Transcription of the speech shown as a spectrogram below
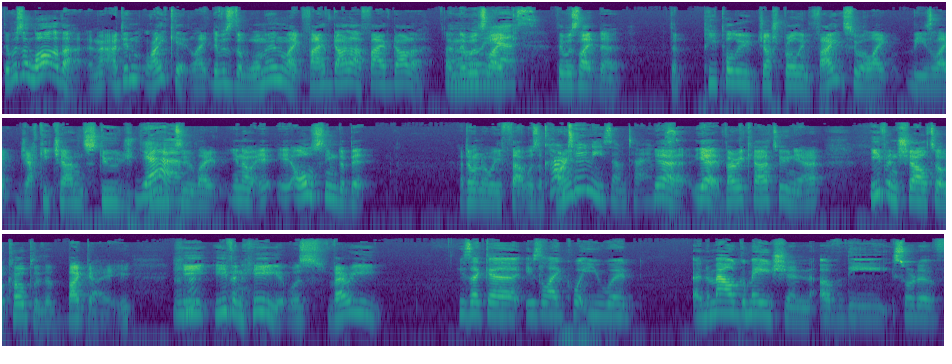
there was a lot of that, and I didn't like it. Like there was the woman, like five dollar, five dollar, and there Oh, was like yes. there was like the the people who Josh Brolin fights who are like these like Jackie Chan stooge Yeah. dudes who like you know it, it all seemed a bit. I don't know if that was a point. cartoony sometimes. Yeah, yeah, very cartoony. Uh, Even Sharlto Copley, the bad guy, he, he Mm-hmm. even he it was very He's like a he's like what you would an amalgamation of the sort of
